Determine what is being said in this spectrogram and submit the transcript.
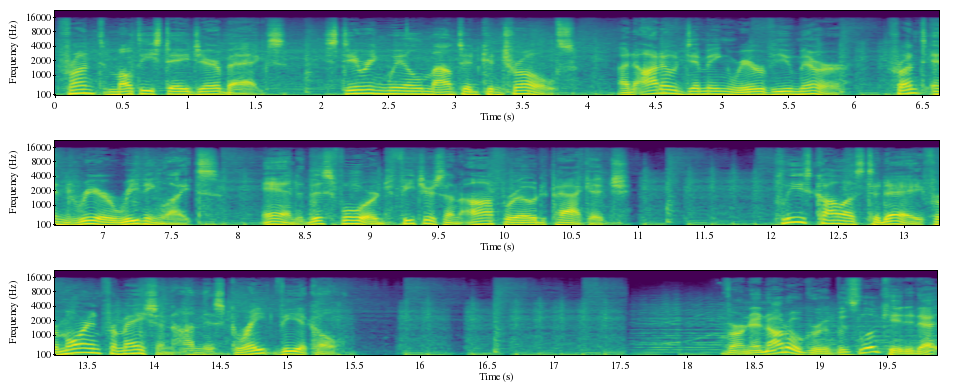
front multi-stage airbags, steering wheel mounted controls, an auto dimming rear view mirror, front and rear reading lights, and this Ford features an off-road package. Please call us today for more information on this great vehicle. Vernon Auto Group is located at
